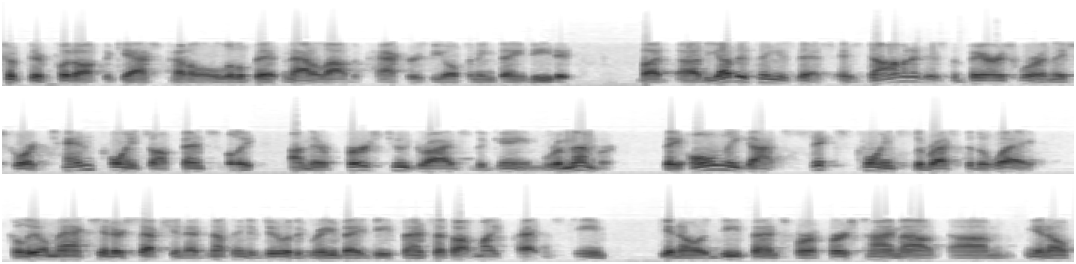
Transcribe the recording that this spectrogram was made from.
took their foot off the gas pedal a little bit, and that allowed the Packers the opening they needed. But uh, the other thing is this: as dominant as the Bears were, and they scored 10 points offensively on their first two drives of the game. Remember, they only got six points the rest of the way. Khalil Mack's interception had nothing to do with the Green Bay defense. I thought Mike Pettine's team, you know, defense for a first time out, um, you know,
